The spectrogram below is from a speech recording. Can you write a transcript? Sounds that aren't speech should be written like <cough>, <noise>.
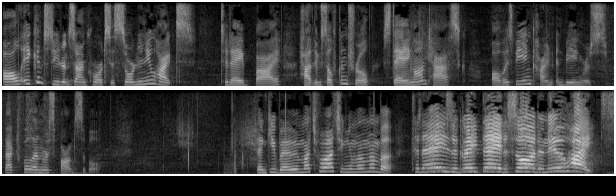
All Aiken students are encouraged to soar to new heights today by having self control, staying on task, always being kind, and being respectful and responsible. Thank you very much for watching, and remember, today is a great day to soar to new heights.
